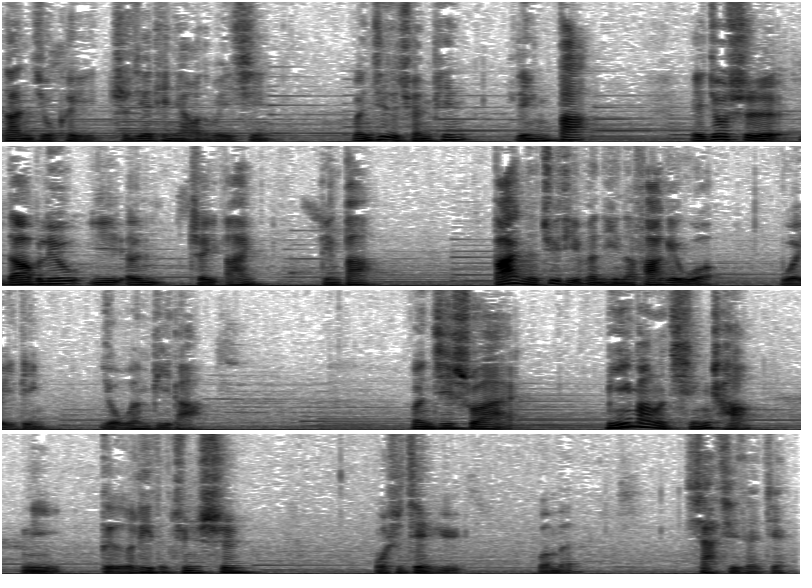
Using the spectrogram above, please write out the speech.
那你就可以直接添加我的微信，文姬的全拼零八，也就是 W E N J I 零八，把你的具体问题呢发给我，我一定有问必答。文姬说爱，迷茫的情场，你得力的军师，我是剑宇，我们下期再见。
